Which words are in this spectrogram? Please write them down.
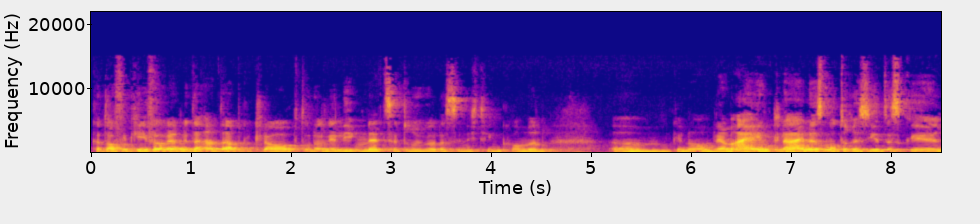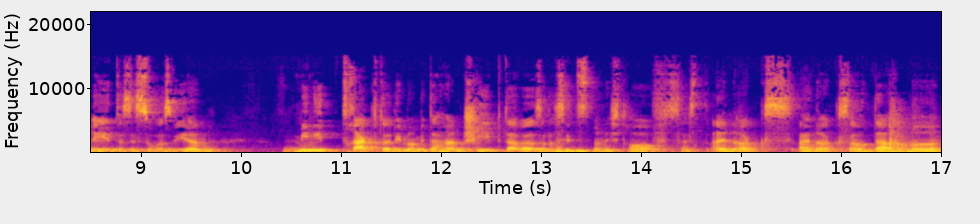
Kartoffelkäfer werden mit der Hand abgeklaubt oder wir legen Netze drüber, dass sie nicht hinkommen. Ähm, genau. Und wir haben ein kleines motorisiertes Gerät, das ist sowas wie ein Mini-Traktor, den man mit der Hand schiebt, aber also da mhm. sitzt man nicht drauf. Das heißt Einachs, Einachser und da haben wir ein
